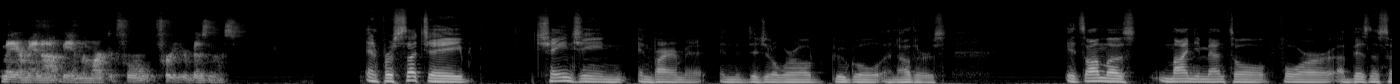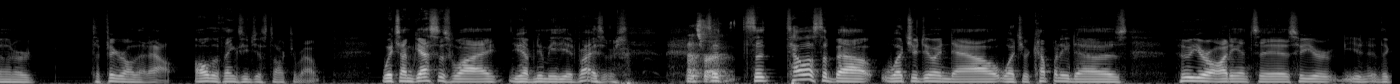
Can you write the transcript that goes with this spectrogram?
may or may not be in the market for for your business. And for such a changing environment in the digital world google and others it's almost monumental for a business owner to figure all that out all the things you just talked about which i'm guess is why you have new media advisors That's right. So, so tell us about what you're doing now, what your company does, who your audience is, who your you know the,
